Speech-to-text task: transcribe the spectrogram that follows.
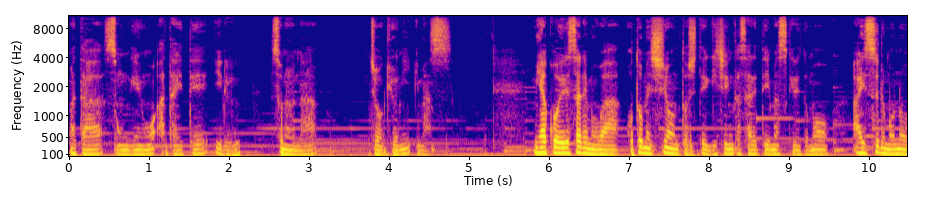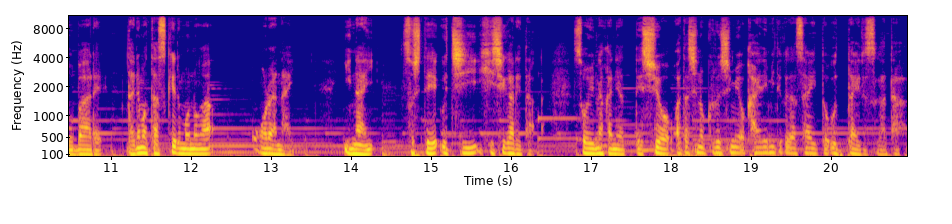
また尊厳を与えているそのような状況にいます。都エルサレムは乙女シオンとして擬人化されていますけれども愛する者を奪われ誰も助ける者がおらないいないそして打ちひしがれた。そういう中にあって主よ私の苦しみを顧みてくださいと訴える姿。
